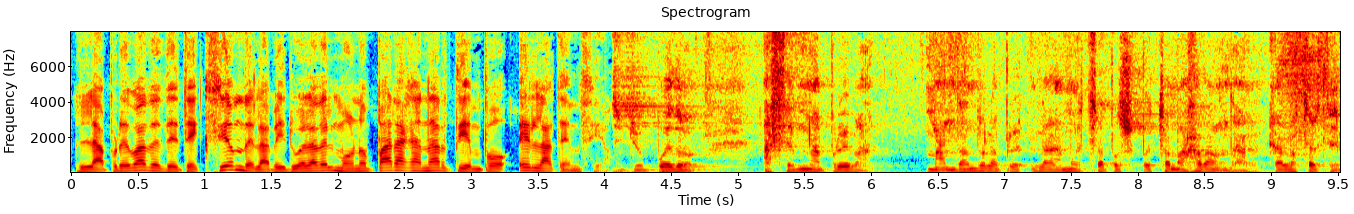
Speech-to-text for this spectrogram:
la prueba de detección de la viruela del mono para ganar tiempo en la atención. Yo puedo hacer una prueba mandando la, muestra, por supuesto, a Majadahonda, Carlos III,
